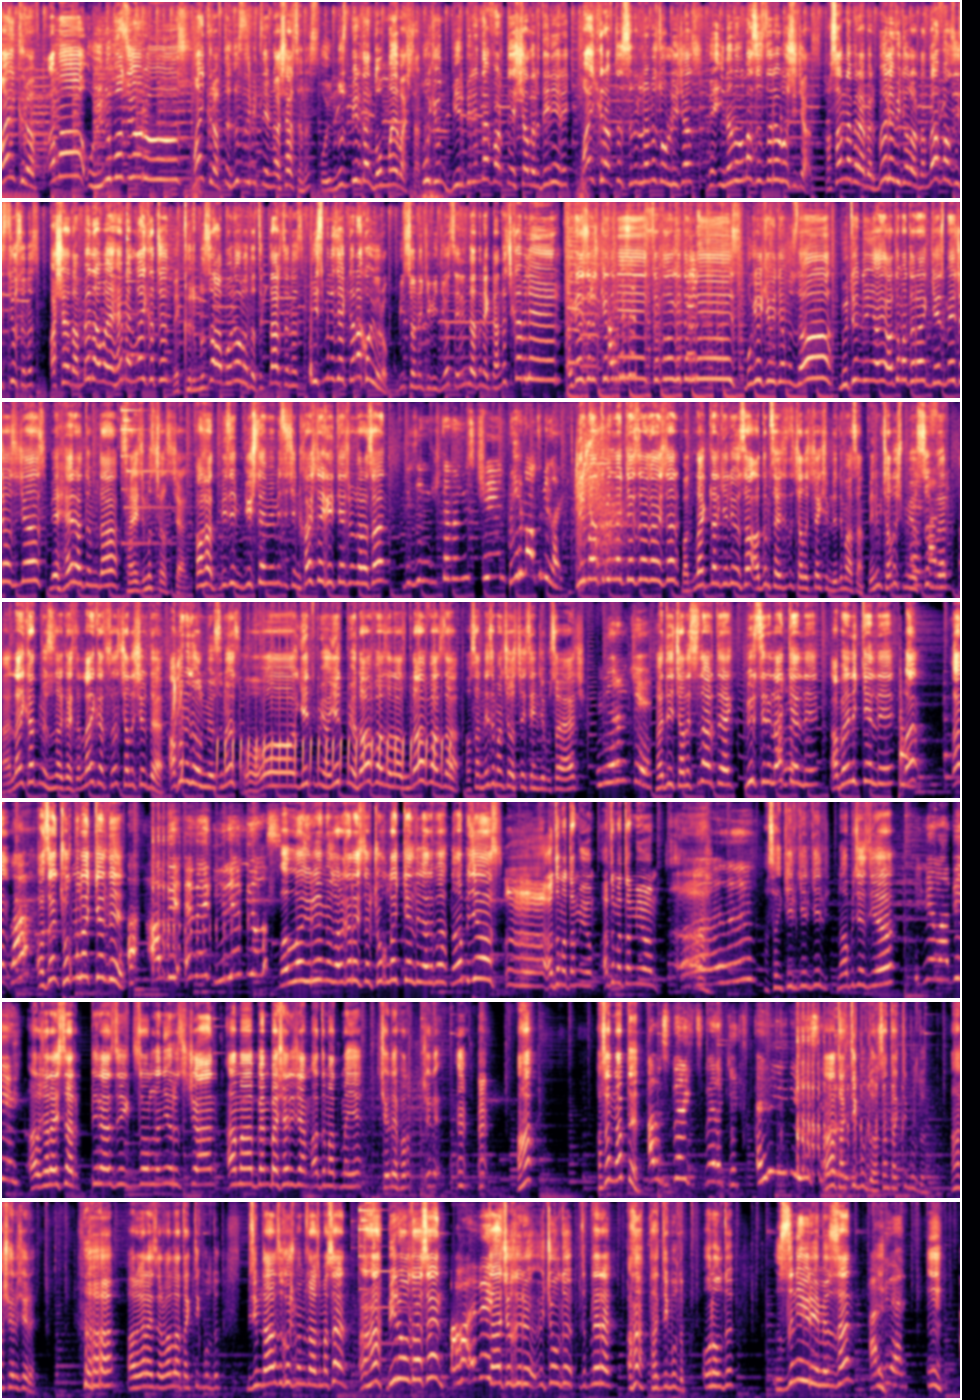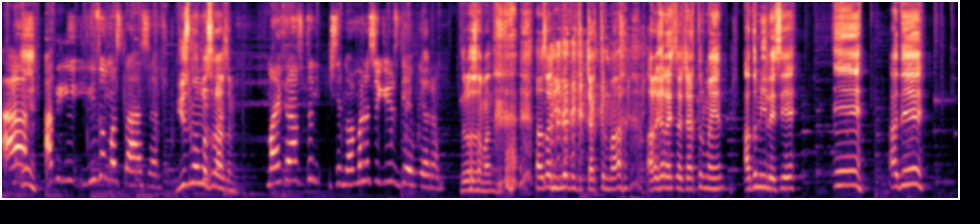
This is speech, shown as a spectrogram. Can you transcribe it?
Minecraft ama oyunu bozuyoruz. Minecraft'ta hız limitlerini aşarsanız oyununuz birden donmaya başlar. Bugün birbirinden farklı eşyaları deneyerek Minecraft'ın sınırlarını zorlayacağız ve inanılmaz hızlara ulaşacağız. Hasan'la beraber böyle videolardan daha fazla istiyorsanız aşağıdan bedavaya hemen like atın ve kırmızı abone ol'a da tıklarsanız isminizi ekrana koyuyorum. Bir sonraki video senin de adın ekranda çıkabilir. Arkadaşlar hoş geldiniz. Sefalar getirdiniz. Bugünkü videomuzda bütün dünyayı adım atarak gezmeye çalışacağız ve her adımda sayacımız çalışacak. Fakat bizim güçlenmemiz için kaç dakika ihtiyacımız var Hasan? Bizim güçlenmemiz için 26 bin like. 26 bin like gelsin arkadaşlar. Bak like'lar geliyorsa adım sayıcı da çalışacak şimdi değil mi Hasan? Benim çalışmıyor Evet, sıfır. Ha, like atmıyorsunuz arkadaşlar. Like atsanız çalışırdı. Abone de olmuyorsunuz. Oo yetmiyor yetmiyor. Daha fazla lazım daha fazla. Hasan ne zaman çalışacak sence bu sayaç? Bilmiyorum ki. Hadi çalışsın artık. Bir sürü like Evet. geldi. Abonelik geldi. Lan lan. Lan Hasan çok mu like geldi? a- abi evet yürüyemiyoruz. Vallahi yürüyemiyoruz arkadaşlar. Çok like geldi galiba. Ne yapacağız? Aa, adım atamıyorum. Adım atamıyorum. Ah. Ee, Hasan gel gel gel. Ne yapacağız ya? bilmiyorum abi. Arkadaşlar birazcık zorlanıyoruz şu an ama ben başaracağım adım atmayı. Şöyle yapalım. Şöyle. Hı, hı. Aha! Hasan ne yaptın? Abi zıplayarak git zıplayarak git. Ee, Aa taktik buldu. Hasan taktik buldu. Aha şöyle şöyle. Arkadaşlar vallahi taktik bulduk. Bizim daha hızlı koşmamız lazım Hasan. Aha bir oldu Hasan. Aha evet. Daha çok yürü. 3 oldu. Zıplayarak. Aha taktik buldum. 10 oldu. Hızlı niye yürüyemiyoruz Hasan? Harbiden. İyi. Aa, İyi. abi y- 100 olması lazım. 100 mü olması lazım? Minecraft'ın işte normalde 800 diye biliyorum. Dur o zaman. Hasan hile bulduk çaktırma. Arkadaşlar çaktırmayın. Adım hilesi. Ee, hadi.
